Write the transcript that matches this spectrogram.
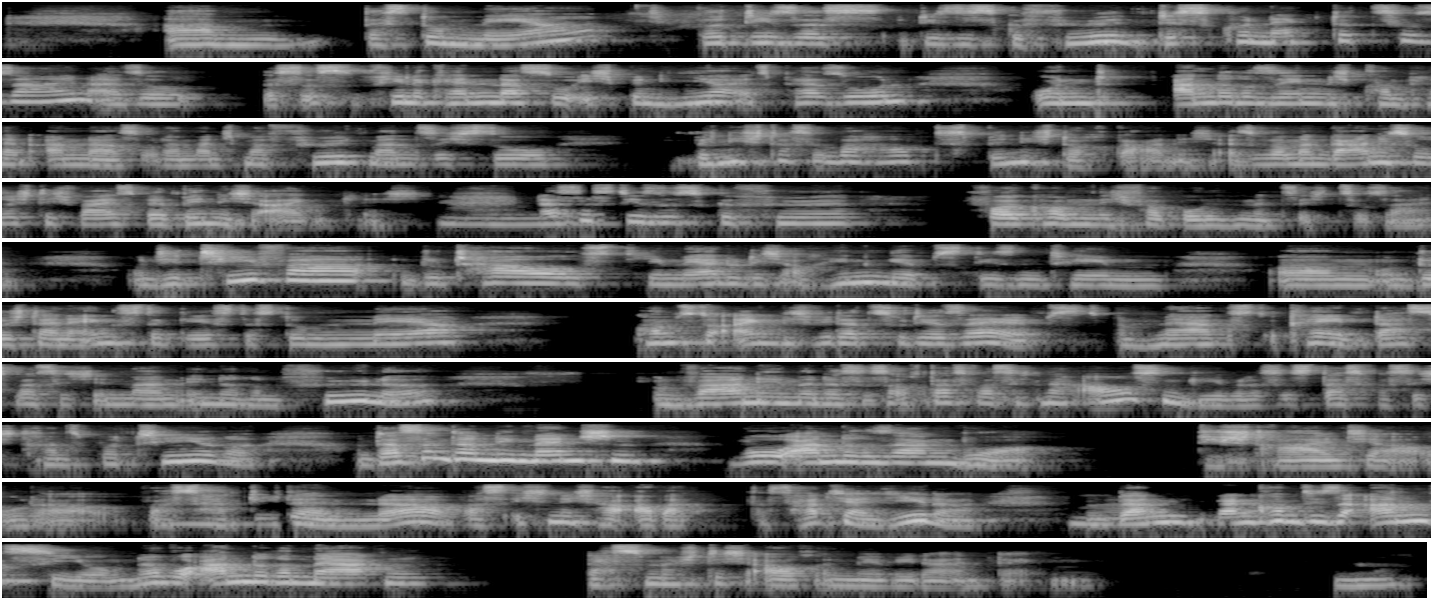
ähm, desto mehr wird dieses, dieses Gefühl, disconnected zu sein. Also das ist, viele kennen das so, ich bin hier als Person und andere sehen mich komplett anders. Oder manchmal fühlt man sich so, bin ich das überhaupt? Das bin ich doch gar nicht. Also wenn man gar nicht so richtig weiß, wer bin ich eigentlich? Mhm. Das ist dieses Gefühl, vollkommen nicht verbunden mit sich zu sein. Und je tiefer du tauchst, je mehr du dich auch hingibst diesen Themen ähm, und durch deine Ängste gehst, desto mehr kommst du eigentlich wieder zu dir selbst und merkst, okay, das, was ich in meinem Inneren fühle und wahrnehme, das ist auch das, was ich nach außen gebe, das ist das, was ich transportiere. Und das sind dann die Menschen, wo andere sagen, boah, die strahlt ja oder was hat die denn, ne? was ich nicht habe, aber das hat ja jeder. Und dann, dann kommt diese Anziehung, ne? wo andere merken, das möchte ich auch in mir wieder entdecken. Mhm.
